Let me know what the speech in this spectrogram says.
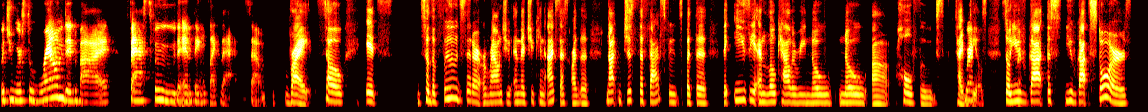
but you were surrounded by fast food and things like that. So, right. So it's so the foods that are around you and that you can access are the not just the fast foods, but the the easy and low calorie, no no uh, whole foods type right. deals. So you've right. got this, you've got stores,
